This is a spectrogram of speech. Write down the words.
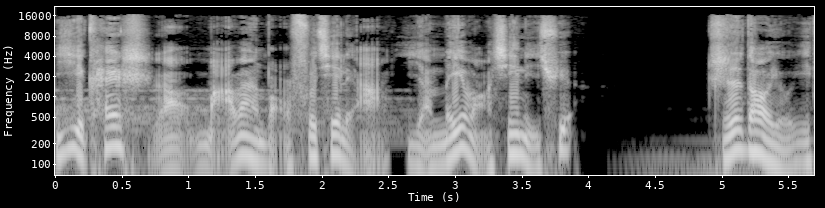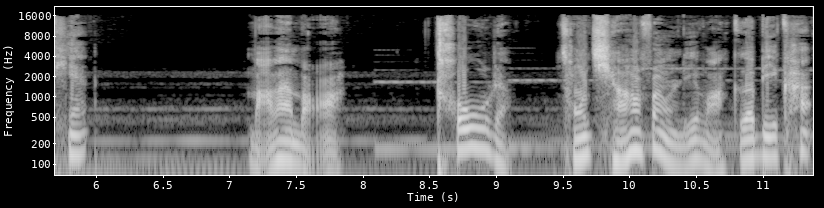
一开始啊，马万宝夫妻俩也没往心里去。直到有一天，马万宝啊，偷着从墙缝里往隔壁看。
